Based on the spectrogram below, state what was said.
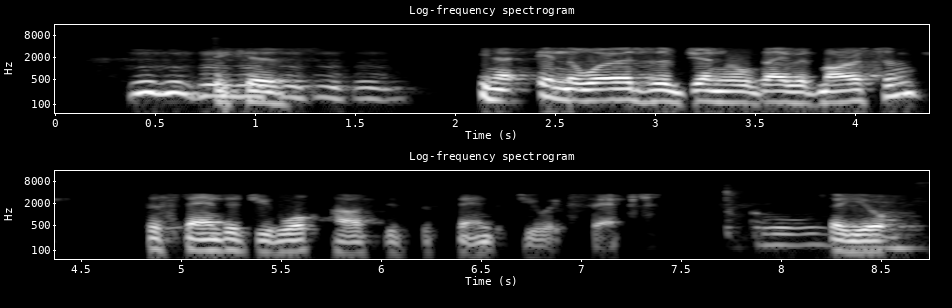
because, you know, in the words of General David Morrison, the standard you walk past is the standard you accept. Oh, so you're, yes.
